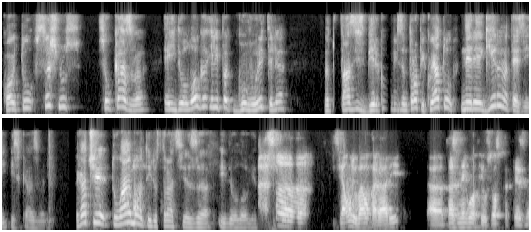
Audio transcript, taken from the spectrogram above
който всъщност се оказва е идеолога или пък говорителя на тази сбирка мизантропи, която не реагира на тези изказвания. Така че това е моята иллюстрация за идеологията. Аз специално Ивал Харари, тази негова философска теза,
